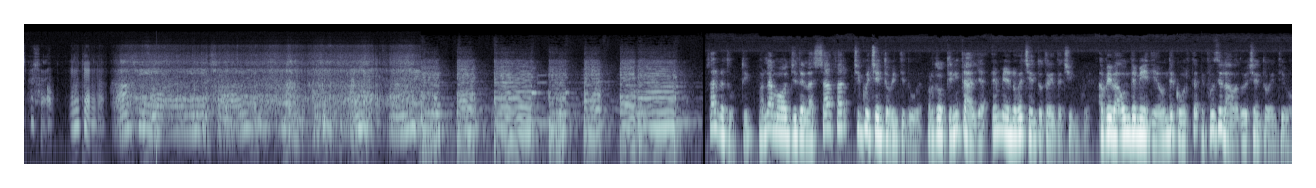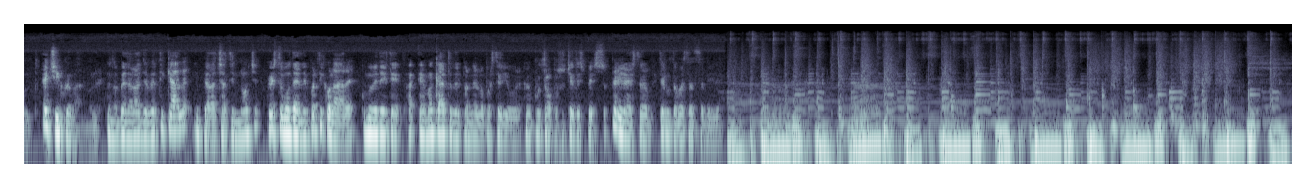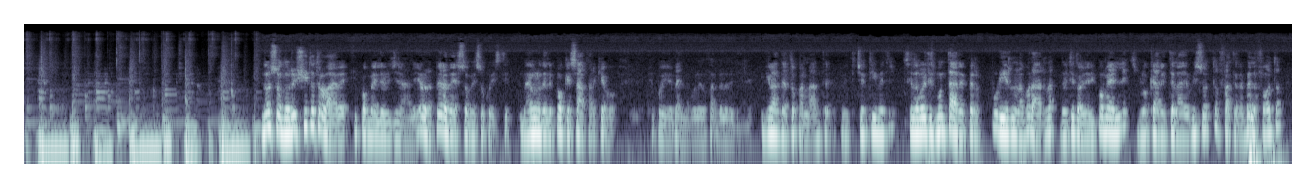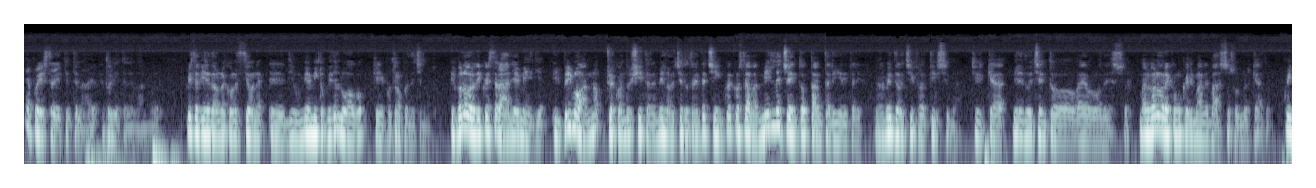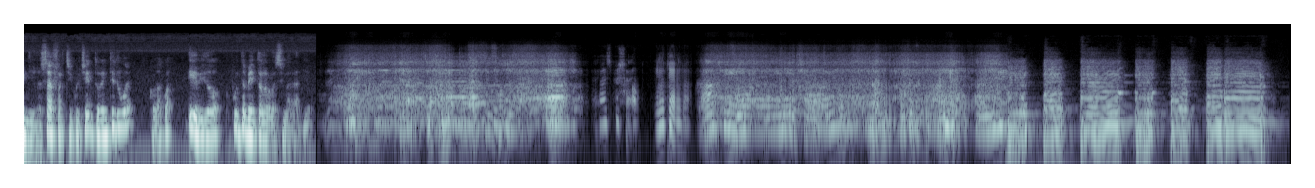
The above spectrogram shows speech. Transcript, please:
speciaal. Nintendo. Salve a tutti, parliamo oggi della Safar 522, prodotta in Italia nel 1935. Aveva onde medie e onde corte e funzionava a 220 volt e 5 valvole. Una bella radio verticale, imperacciata in noce. Questo modello in particolare, come vedete, è mancante del pannello posteriore, come purtroppo succede spesso. Per il resto è tenuto abbastanza bene. Non sono riuscito a trovare i pomelli originali. Allora, per adesso ho messo questi, ma è una delle poche Safar che ho. E poi è bella, volevo farvela vedere. Grande altoparlante, 20 cm. Se la volete smontare per pulirla, lavorarla, dovete togliere i pomelli, sbloccare il telaio qui sotto, fate una bella foto e poi estraete il telaio e togliete le valvole. Questa viene da una collezione eh, di un mio amico qui del luogo che purtroppo è deceduto. Il valore di queste radio è medie. Il primo anno, cioè quando è uscita nel 1935, costava 1180 lire italiane. Veramente una cifra altissima, circa 1200 euro adesso. Ma il valore comunque rimane basso sul mercato. Quindi la Safar 522, eccola qua. E io vi do appuntamento alla prossima radio. Bescheid. Nintendo. Coffee.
